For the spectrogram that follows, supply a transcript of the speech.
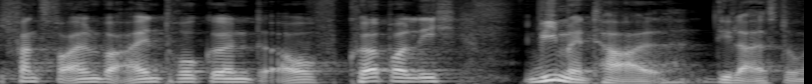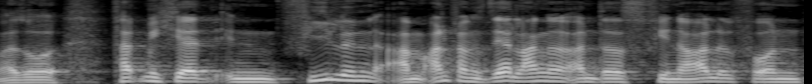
Ich fand es vor allem beeindruckend auf körperlich wie mental die Leistung. Also es hat mich ja in vielen am Anfang sehr lange an das Finale von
